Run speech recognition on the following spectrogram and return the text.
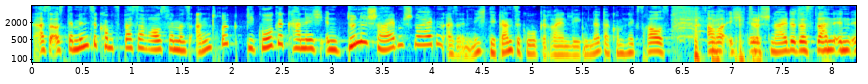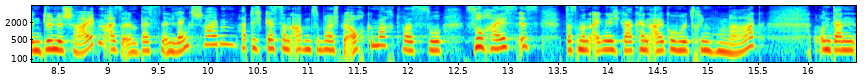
Also aus der Minze kommt es besser raus, wenn man es andrückt. Die Gurke kann ich in dünne Scheiben schneiden, also nicht eine ganze Gurke reinlegen, ne? da kommt nichts raus. Aber ich äh, schneide das dann in, in dünne Scheiben, also am besten in Längsscheiben. Hatte ich gestern Abend zum Beispiel auch gemacht, weil es so, so heiß ist, dass man eigentlich gar keinen Alkohol trinken mag. Und dann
